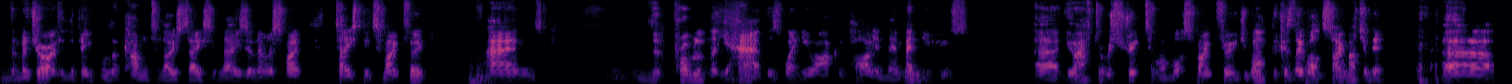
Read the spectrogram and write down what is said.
the majority of the people that come to those tasting days have never smoked, tasted smoked food. Mm-hmm. And the problem that you have is when you are compiling their menus, uh, you have to restrict them on what smoked food you want because they want so much of it uh,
